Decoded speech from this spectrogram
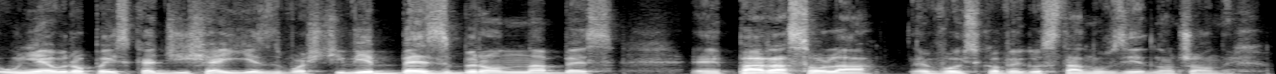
Unia Europejska dzisiaj jest właściwie bezbronna, bez parasola wojskowego Stanów Zjednoczonych.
